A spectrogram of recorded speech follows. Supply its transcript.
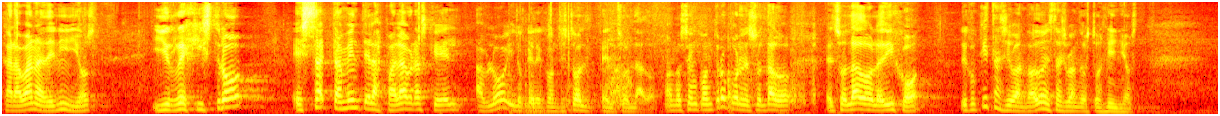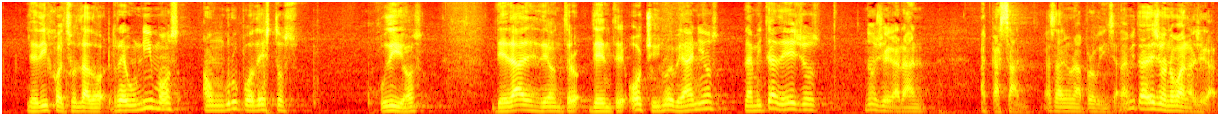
caravana de niños y registró exactamente las palabras que él habló y lo que le contestó el, soldado. Cuando se encontró con el soldado, el soldado le dijo, dijo, ¿qué estás llevando? ¿A dónde estás llevando a estos niños? Le dijo el soldado, reunimos a un grupo de estos judíos de edades de entre, de entre 8 y 9 años, la mitad de ellos no llegarán a Kazán. Kazán es una provincia. La mitad de ellos no van a llegar.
